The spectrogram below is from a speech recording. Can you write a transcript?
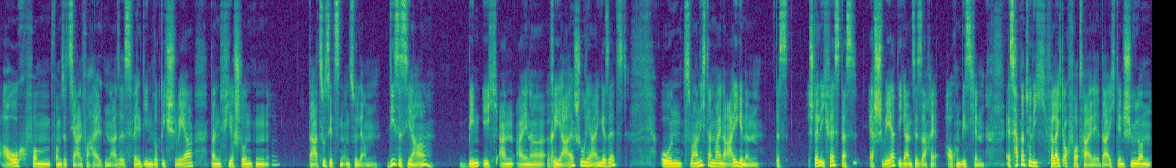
auch vom, vom sozialen Verhalten. Also es fällt ihnen wirklich schwer, dann vier Stunden da zu sitzen und zu lernen. Dieses Jahr bin ich an einer Realschule eingesetzt und zwar nicht an meiner eigenen. Das stelle ich fest, dass erschwert die ganze Sache auch ein bisschen. Es hat natürlich vielleicht auch Vorteile, da ich den Schülern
